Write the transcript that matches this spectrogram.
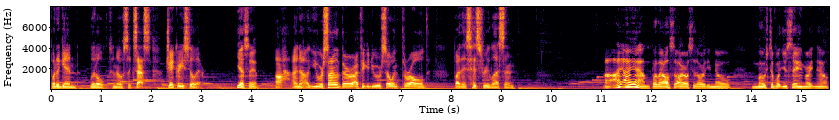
but again, little to no success. Jake, are you still there? Yes, I am. Ah, I know. You were silent there. I figured you were so enthralled by this history lesson. Uh, I, I am, but I also I also already know most of what you're saying right now.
